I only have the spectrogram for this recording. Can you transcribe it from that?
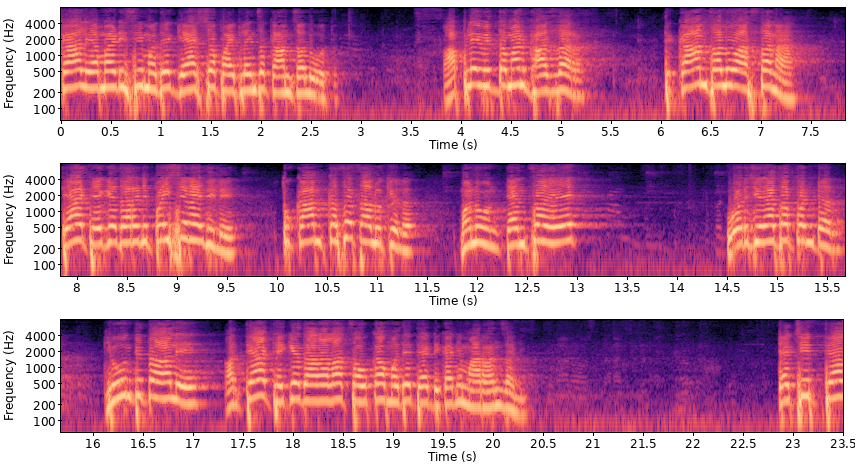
काल एम आय डी सी मध्ये गॅसच्या पाईपलाईनचं काम चालू होतं. आपले विद्यमान खासदार ते काम चालू असताना त्या ठेकेदाराने पैसे नाही दिले. तू काम कसं चालू केलं? म्हणून त्यांचा एक वडजिऱ्याचा पंटर घेऊन तिथं आले आणि त्या ठेकेदाराला चौकामध्ये त्या ठिकाणी मारहाण झाली. त्याची त्या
